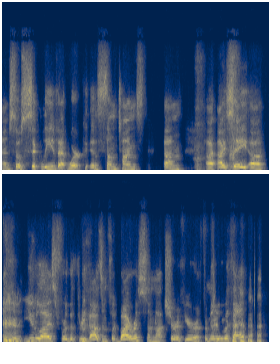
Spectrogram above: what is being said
And so sick leave at work is sometimes, um, I, I say, uh, utilized for the 3,000 foot virus. I'm not sure if you're familiar with that.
